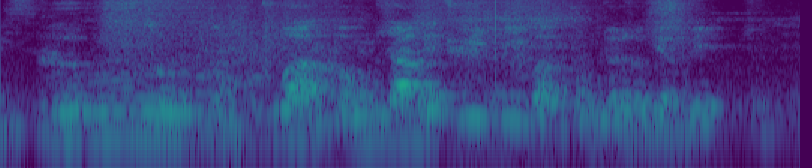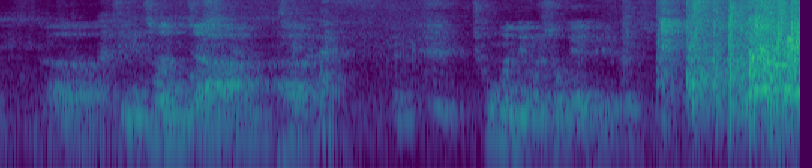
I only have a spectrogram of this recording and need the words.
있어요. 그분 그 복숭아 농장의 주인이고 동전 소개 우리 어, 김선자 어, 총무님을 소개해드리고 있습니다.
